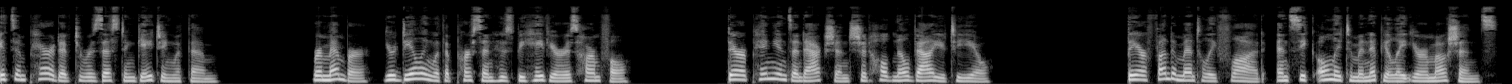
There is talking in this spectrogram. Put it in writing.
it's imperative to resist engaging with them. Remember, you're dealing with a person whose behavior is harmful. Their opinions and actions should hold no value to you. They are fundamentally flawed and seek only to manipulate your emotions.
